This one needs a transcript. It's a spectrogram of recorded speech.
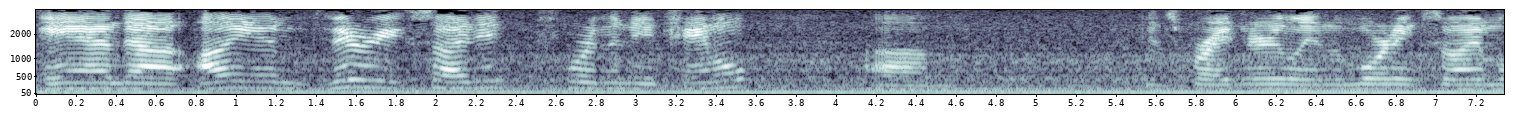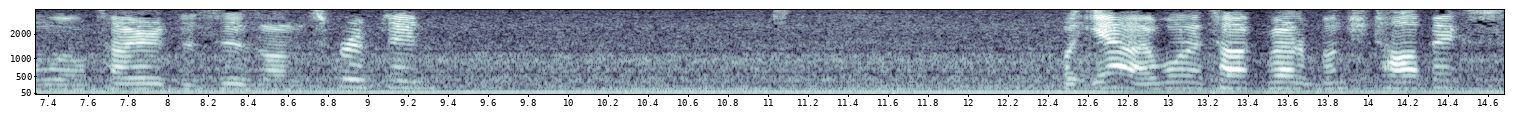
And uh, I am very excited for the new channel. Um, it's bright and early in the morning, so I'm a little tired. This is unscripted. But yeah, I want to talk about a bunch of topics.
